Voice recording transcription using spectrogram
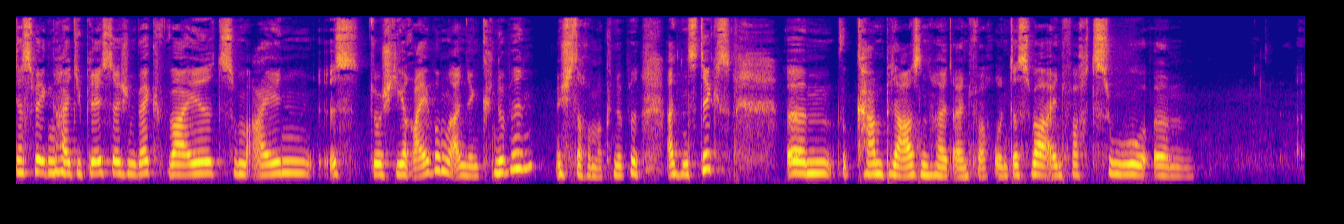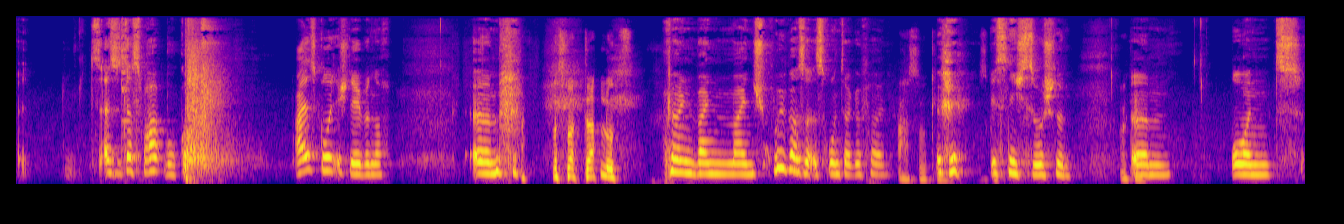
deswegen halt die Playstation weg, weil zum einen ist durch die Reibung an den Knüppeln, ich sage immer Knüppel, an den Sticks, ähm, kam Blasen halt einfach. Und das war einfach zu, ähm, also das war, oh Gott. Alles gut, ich lebe noch. Ähm, Was war da los? mein, mein, mein Sprühwasser ist runtergefallen. Ach so, okay. Ist nicht so schlimm. okay. Ähm, und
